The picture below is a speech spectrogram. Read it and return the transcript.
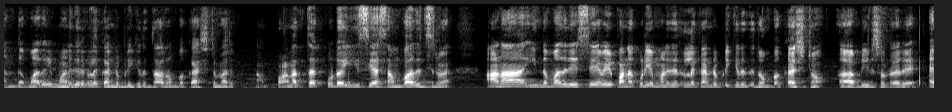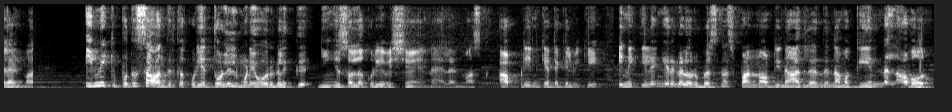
அந்த மாதிரி மனிதர்களை கண்டுபிடிக்கிறது தான் ரொம்ப கஷ்டமாக இருக்குது நான் பணத்தை கூட ஈஸியாக சம்பாதிச்சிருவேன். ஆனால் இந்த மாதிரி சேவை பண்ணக்கூடிய மனிதர்களை கண்டுபிடிக்கிறது ரொம்ப கஷ்டம் அப்படின்னு சொல்கிறாரு எலன் மார்க் இன்னைக்கு புதுசாக வந்திருக்கக்கூடிய தொழில் முனைவோர்களுக்கு நீங்கள் சொல்லக்கூடிய விஷயம் என்ன எலன் மாஸ்க் அப்படின்னு கேட்ட கேள்விக்கு இன்னைக்கு இளைஞர்கள் ஒரு பிஸ்னஸ் பண்ணோம் அப்படின்னா அதுலேருந்து நமக்கு என்ன லாபம் வரும்?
